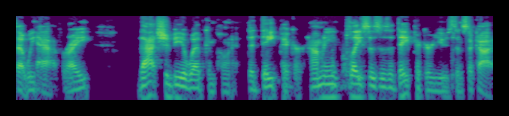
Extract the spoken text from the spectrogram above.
that we have right that should be a web component. The date picker. How many places is a date picker used in Sakai?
